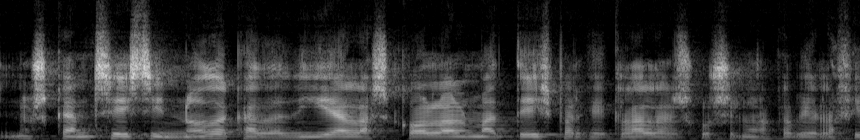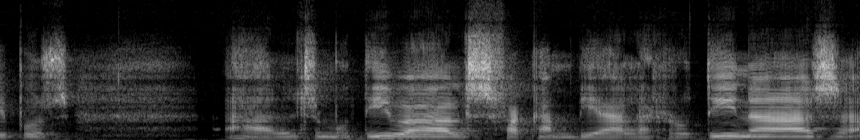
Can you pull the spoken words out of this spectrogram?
no es cansessin no? de cada dia a l'escola el mateix, perquè clar, les excursions al cap i a la fi doncs, els motiva, els fa canviar les rutines, eh,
